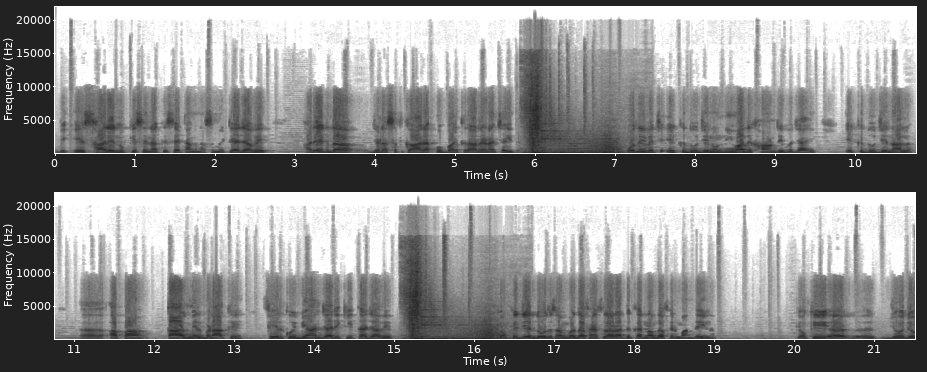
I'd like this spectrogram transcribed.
ਵੀ ਇਹ ਸਾਰੇ ਨੂੰ ਕਿਸੇ ਨਾ ਕਿਸੇ ਢੰਗ ਨਾਲ ਸਮੇਟਿਆ ਜਾਵੇ। ਹਰੇਕ ਦਾ ਜਿਹੜਾ ਸਤਿਕਾਰ ਹੈ ਉਹ ਬਰਕਰਾਰ ਰਹਿਣਾ ਚਾਹੀਦਾ ਉਹਦੇ ਵਿੱਚ ਇੱਕ ਦੂਜੇ ਨੂੰ ਨੀਵਾਂ ਦਿਖਾਉਣ ਦੀ ਬਜਾਏ ਇੱਕ ਦੂਜੇ ਨਾਲ ਆਪਾਂ ਤਾਲਮੇਲ ਬਣਾ ਕੇ ਫਿਰ ਕੋਈ ਬਿਆਨ ਜਾਰੀ ਕੀਤਾ ਜਾਵੇ। ਕਿਉਂਕਿ ਜੇ 2 ਦਸੰਬਰ ਦਾ ਫੈਸਲਾ ਰੱਦ ਕਰਨਾ ਹੁੰਦਾ ਫਿਰ ਮੰਨਦੇ ਹੀ ਨਾ। ਕਿਉਂਕਿ ਜੋ ਜੋ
